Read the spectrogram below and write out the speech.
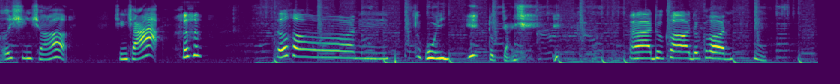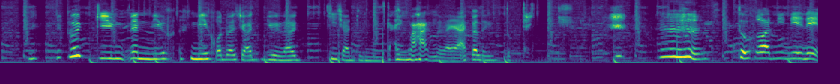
เอ้ยชิงช้าชิงช้าทุกคน อุ้ยตกใจอ่าทุกคนทุกคน เมื่อกี้นั่นมีมีคนมาช็อตอยู่แล้วที่ช็อตอยู่มันใกล้มากเลยอะก็เลยตกใจทุกคนนี่นี่นี่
